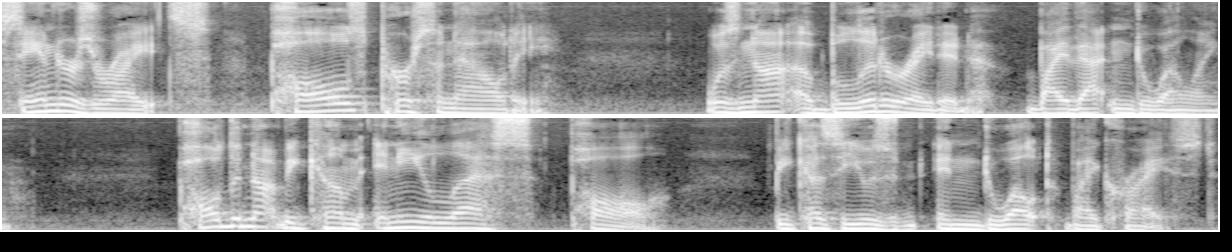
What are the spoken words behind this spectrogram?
Sanders writes Paul's personality was not obliterated by that indwelling. Paul did not become any less Paul because he was indwelt by Christ.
